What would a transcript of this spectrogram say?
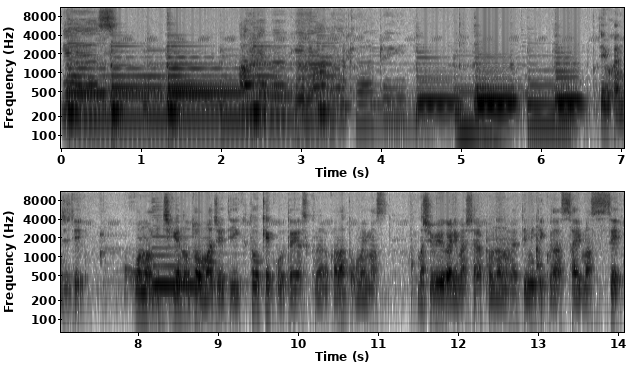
Yes, という感じで、ここの一弦の音を交えていくと結構歌いやすくなるかなと思います。もし余裕がありましたら、こんなのもやってみてくださいませ。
